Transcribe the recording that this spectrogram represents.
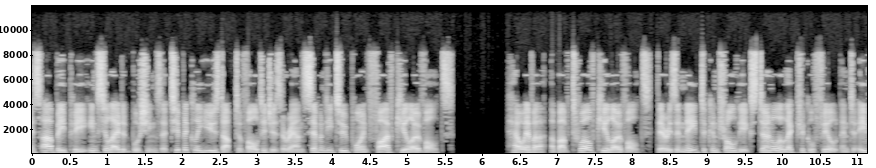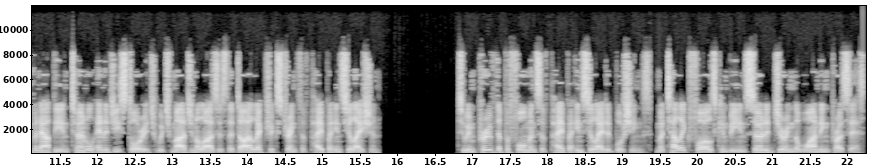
SRBP insulated bushings are typically used up to voltages around 72.5 kV. However, above 12 kV, there is a need to control the external electrical field and to even out the internal energy storage which marginalizes the dielectric strength of paper insulation. To improve the performance of paper-insulated bushings, metallic foils can be inserted during the winding process.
